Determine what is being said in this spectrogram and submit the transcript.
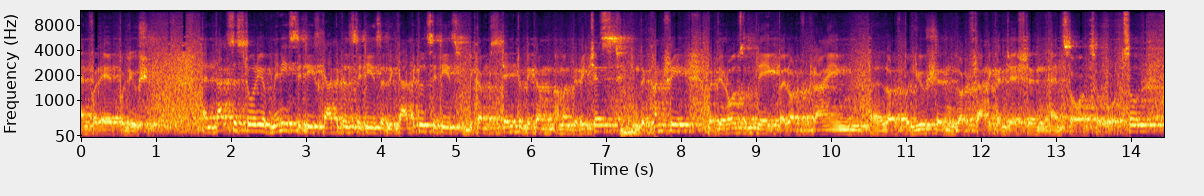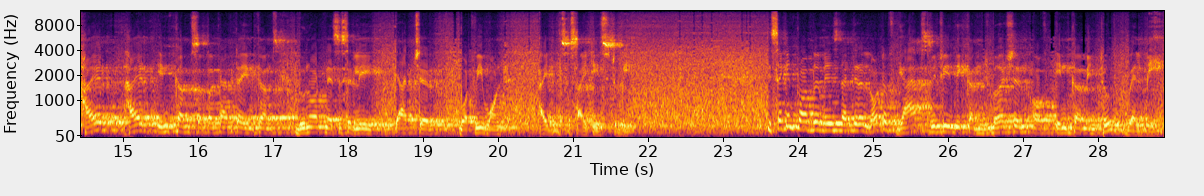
and for air pollution. And that's the story of many cities, capital cities, that the capital cities becomes, tend to become among the richest in the country, but they're also plagued by a lot of crime, a lot of pollution, a lot of traffic congestion, and so on and so forth. So higher, higher incomes or per capita incomes do not necessarily capture what we want ideal societies to be. The second problem is that there are a lot of gaps between the conversion of income into well-being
